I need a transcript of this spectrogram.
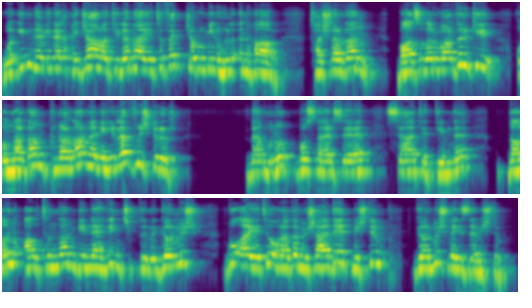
ve inne minel hicareti lema yetefecceru minhul enhar. Taşlardan bazıları vardır ki onlardan pınarlar ve nehirler fışkırır. Ben bunu Bosna Hersek'e seyahat ettiğimde dağın altından bir nehrin çıktığını görmüş, bu ayeti orada müşahede etmiştim, görmüş ve izlemiştim.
